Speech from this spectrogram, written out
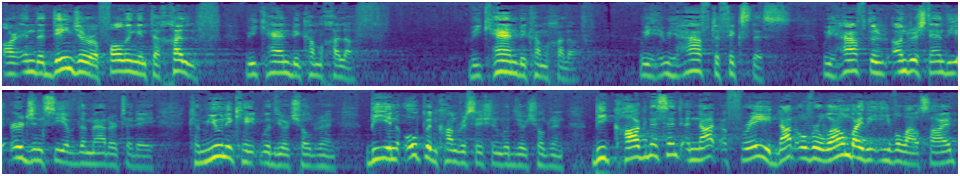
are in the danger of falling into khalf, we can become khalaf. We can become khalaf. We, we have to fix this. We have to understand the urgency of the matter today. Communicate with your children. Be in open conversation with your children. Be cognizant and not afraid, not overwhelmed by the evil outside.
